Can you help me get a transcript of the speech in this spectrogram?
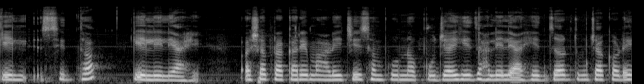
केली सिद्ध केलेली आहे. अशा प्रकारे माळेची संपूर्ण पूजा ही झालेली आहे. जर तुमच्याकडे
